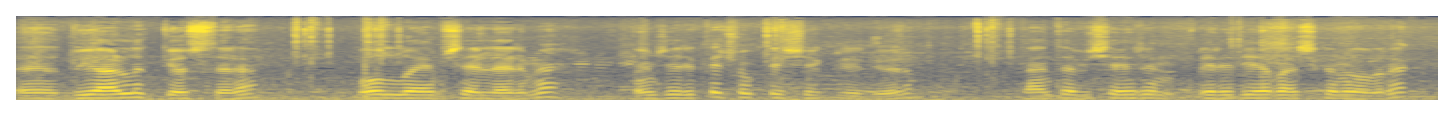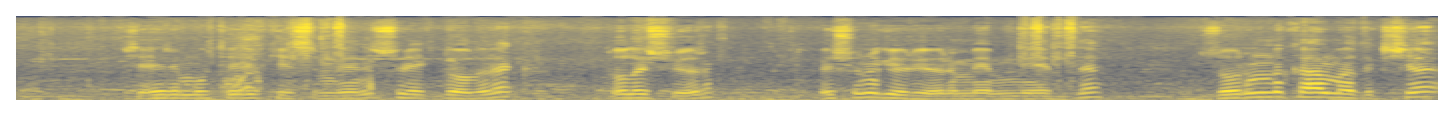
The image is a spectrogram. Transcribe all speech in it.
e, duyarlılık gösteren Bollu hemşerilerime öncelikle çok teşekkür ediyorum. Ben tabii şehrin belediye başkanı olarak şehrin muhtelif kesimlerini sürekli olarak dolaşıyorum. Ve şunu görüyorum memnuniyetle. Zorunlu kalmadıkça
